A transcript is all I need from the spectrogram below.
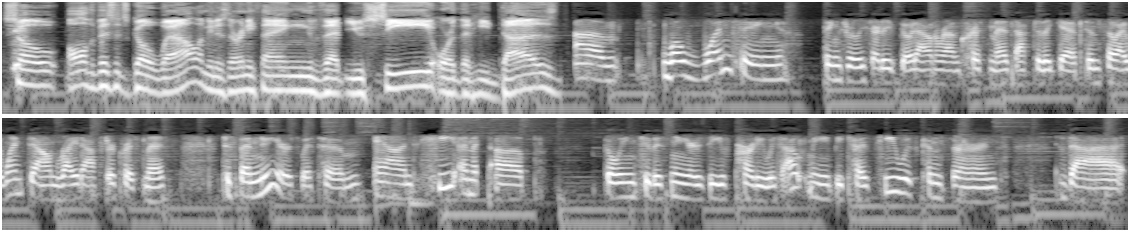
So all the visits go well. I mean, is there anything that you see or that he does? Um, well, one thing, things really started to go down around Christmas after the gift. And so I went down right after Christmas to spend New Year's with him. And he ended up going to this New Year's Eve party without me because he was concerned that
